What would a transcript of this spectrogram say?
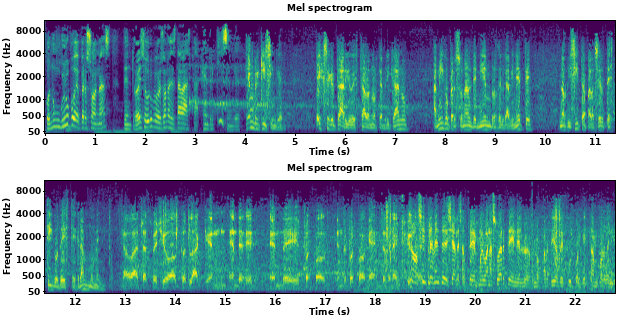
con un grupo de personas. Dentro de ese grupo de personas estaba hasta Henry Kissinger. Henry Kissinger, ex secretario de Estado norteamericano, amigo personal de miembros del gabinete, nos visita para ser testigo de este gran momento. No, I just wish you all good luck in, in the in the football in the football games in the next few No, simplemente desearles a ustedes muy buena suerte en el- los partidos de fútbol que están por venir.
